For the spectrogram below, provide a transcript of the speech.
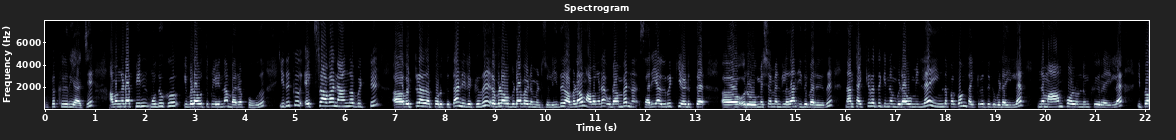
இப்போ கீறியாச்சு. அவங்களோட பின் முதுகு இவ்வளவுத்துக்குள்ளேயும் தான் வரப்போகுது. இதுக்கு எக்ஸ்ட்ராவா நாங்க விட்டு வெட்டுறதை பொறுத்து தான் இருக்குது. எவ்வளவு விட வேணும்னு சொல்லி. இது அவ்வளவும் அவங்களோட உடம்ப ந- சரியா இறுக்கி எடுத்த ஒரு மெஷர்மெண்ட்ல தான் இது வருது. நான் தைக்கிறதுக்கு இன்னும் விடவும் இல்லை. இந்த பக்கம் தைக்கிறதுக்கு விட இல்லை. இன்னும் ஆம் ஹோல் ஒன்றும் கீரை இல்லை. இப்போ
